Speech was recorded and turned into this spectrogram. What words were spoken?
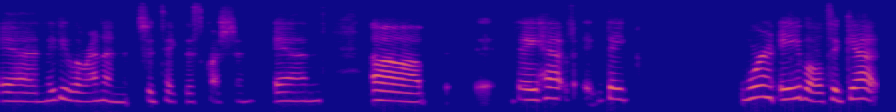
and maybe Lorena should take this question. And uh, they have they weren't able to get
